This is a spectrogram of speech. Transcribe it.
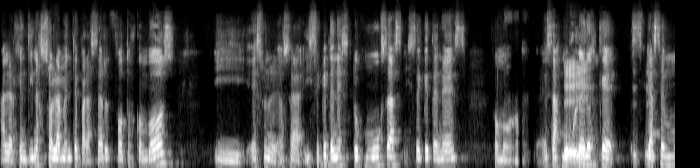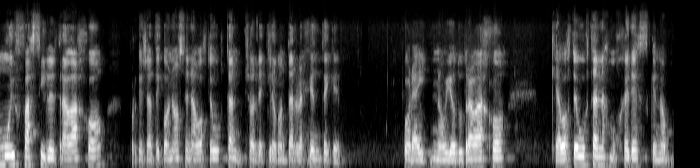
a la Argentina solamente para hacer fotos con vos y es una, o sea, y sé que tenés tus musas y sé que tenés como esas mujeres que, te hacen muy fácil el trabajo porque ya te conocen, a vos te gustan. Yo le quiero contar a la gente que por ahí no vio tu trabajo, que a vos te gustan las mujeres que no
